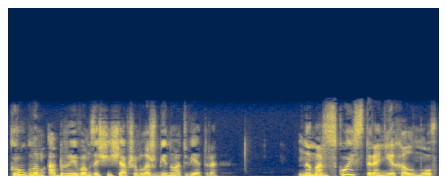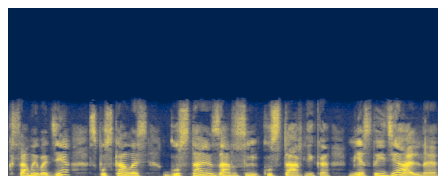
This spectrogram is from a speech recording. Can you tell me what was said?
круглым обрывом, защищавшим ложбину от ветра. На морской стороне холмов к самой воде спускалась густая заросль кустарника. «Место идеальное»,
